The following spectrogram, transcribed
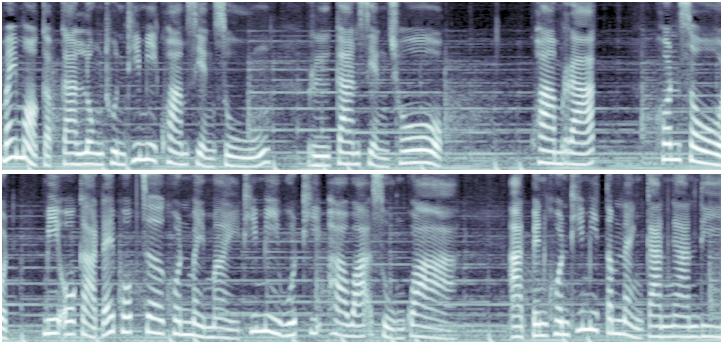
ไม่เหมาะกับการลงทุนที่มีความเสี่ยงสูง หรือการเสี่ยงโชค ความรัก คนโสดมีโอกาสได้พบเจอคนใหม่ ๆ ที่มีวุฒิภาวะสูงกว่า อาจเป็นคนที่มีตำแหน่งการงานดี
